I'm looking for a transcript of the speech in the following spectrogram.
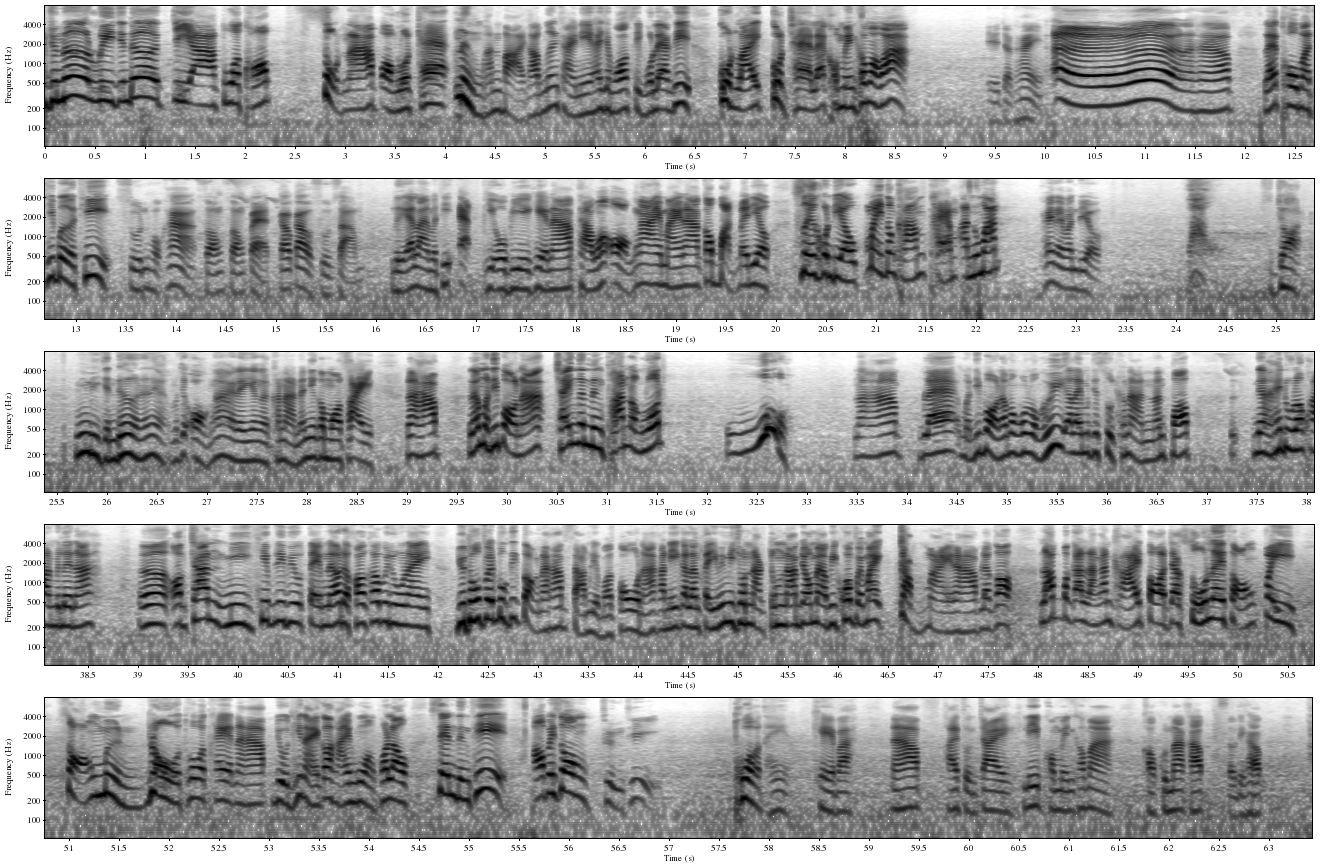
Fortuner Legender GR ตัวท็อปสุดนะครับ ออกรถแค่ 1,000 บาทครับ เงื่อนไขนี้ให้เฉพาะ 10 คนแรกที่กดไลค์ กดแชร์และคอมเมนต์เข้ามาว่า เอจัดให้ เออ นะครับ และโทรมาที่เบอร์ที่ 065 228 9903หรือแอดไลน์มาที่ @popak นะครับ ถามว่าออกง่ายไหมนะ ก็บัตรใบเดียว ซื้อคนเดียวไม่ต้องค้ำแถมอนุมัติ ภายในวันเดียว ว้าว สุดยอด นี่รีเจนเดอร์นะเนี่ย มันจะออกง่ายอะไรยังไงขนาดนั้นยังกับมอไซค์นะครับ แล้วเหมือนที่บอกนะ ใช้เงิน 1,000 ออกรถโอ้นะครับ และเหมือนที่บอกนะบางคนบอกเฮ้ยอะไรมันจะสุดขนาดนั้นป๊อปเนี่ยให้ดูรอบคันไปเลยนะเออออปชั่นมีคลิปรีวิวเต็มแล้ว เดี๋ยวเขาเข้าไปดูใน YouTube Facebook TikTok นะครับสามเหลี่ยมออโต้นะ คันนี้การันตีไม่มีชนหนัก จมน้ำยอมแมวมีความไฟไหม้กลับใหม่นะครับ แล้วก็รับประกันหลังการขายต่อจากศูนย์เลย 2 ปี 20,000 โลทั่วประเทศนะครับ อยู่ที่ไหนก็หายห่วง เพราะเราเซ็นถึงที่เอาไปส่งถึงที่ทั่วประเทศโอเคปะนะครับ ใครสนใจรีบคอมเมนต์เข้ามา ขอบคุณมากครับ สวัสดีครับ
